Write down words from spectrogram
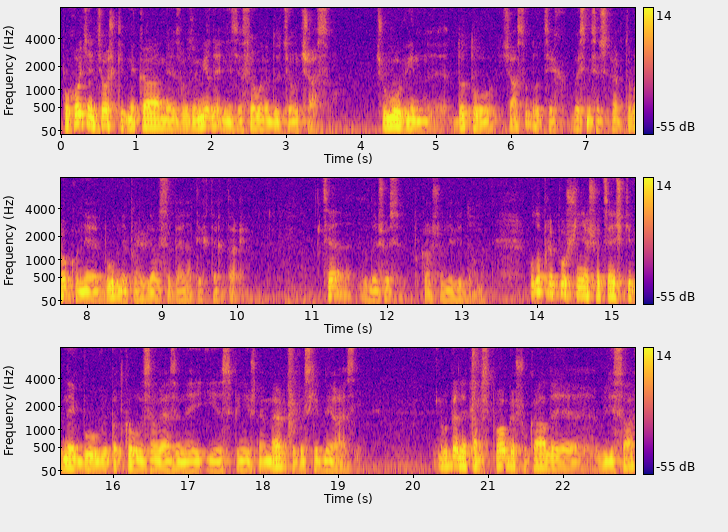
Походження цього шкідника не зрозуміли, не з'ясоване до цього часу. Чому він е, до того часу, до цих 84 року, не був, не проявляв себе на тих територіях. Це залишилося поки що невідоме. Було припущення, що цей шкідник був випадково завезений із Північної Америки або Східної Азії. Робили там спроби, шукали в лісах,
